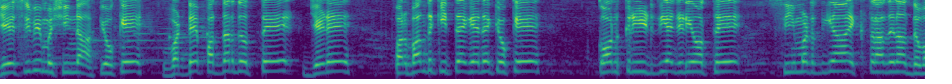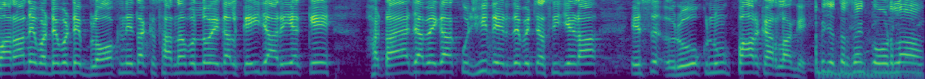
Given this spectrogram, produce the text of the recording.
ਜੀਸੀਬੀ ਮਸ਼ੀਨਾਂ, ਕਿਉਂਕਿ ਵੱਡੇ ਪੱਧਰ ਦੇ ਉੱਤੇ ਜਿਹੜੇ ਪ੍ਰਬੰਧ ਕੀਤੇ ਗਏ ਨੇ, ਕਿਉਂਕਿ ਕੰਕਰੀਟ ਦੀਆਂ ਜਿਹੜੀਆਂ ਉੱਥੇ ਸੀਮੈਂਟ ਦੀਆਂ ਇੱਕ ਤਰ੍ਹਾਂ ਦੇ ਨਾਲ ਦੀਵਾਰਾਂ ਨੇ, ਵੱਡੇ ਵੱਡੇ ਬਲਾਕ ਨੇ, ਤਾਂ ਕਿਸਾਨਾਂ ਵੱਲੋਂ ਇਹ ਗੱਲ ਕਹੀ ਜਾ ਰਹੀ ਹੈ ਕਿ ਹਟਾਇਆ ਜਾਵੇਗਾ। ਕੁਝ ਹੀ ਦੇਰ ਦੇ ਵਿੱਚ ਅਸੀਂ ਜਿਹੜਾ ਇਸ ਰੋਕ ਨੂੰ ਪਾਰ ਕਰ ਲਾਂਗੇ। ਬਜਿੱਤਰ ਸਿੰਘ ਕੋਟਲਾ,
